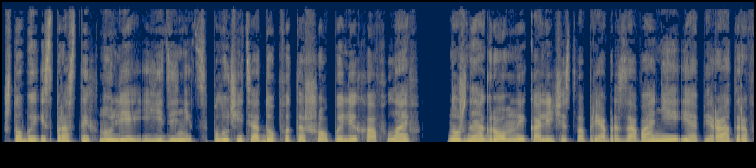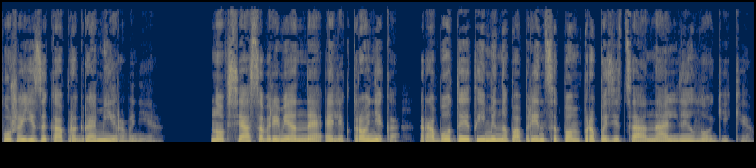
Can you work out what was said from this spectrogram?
Чтобы из простых нулей и единиц получить Adobe Photoshop или Half-Life, нужны огромные количества преобразований и операторов уже языка программирования. Но вся современная электроника работает именно по принципам пропозициональной логики.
